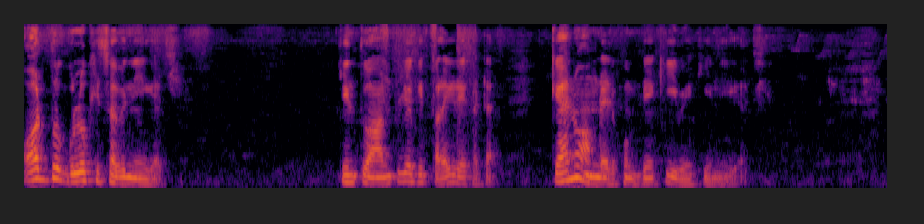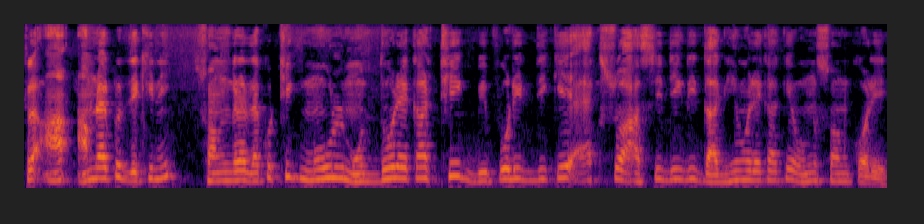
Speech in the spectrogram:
অর্ধ গোলক হিসাবে নিয়ে গেছি। কিন্তু আন্তর্জাতিক তারাই রেখাটা কেন আমরা এরকম বেঁকিয়ে বেঁকিয়ে নিয়ে গেছি? তাহলে আমরা একটু দেখিনি সংজ্ঞা দেখো, ঠিক মূল মধ্যরেখার ঠিক বিপরীত দিকে একশো আশি ডিগ্রি দাগিমা রেখাকে অনুসরণ করে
